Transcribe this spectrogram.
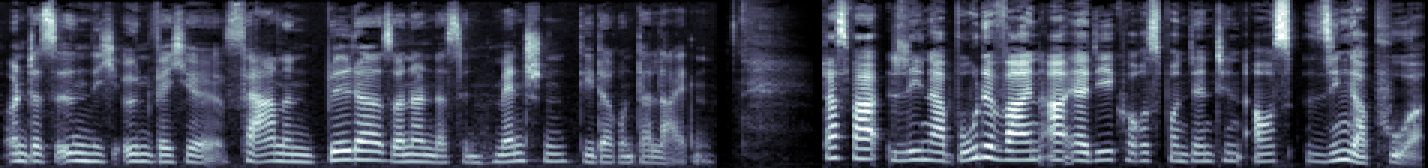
Und das sind nicht irgendwelche fernen Bilder, sondern das sind Menschen, die darunter leiden. Das war Lena Bodewein, ARD-Korrespondentin aus Singapur.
